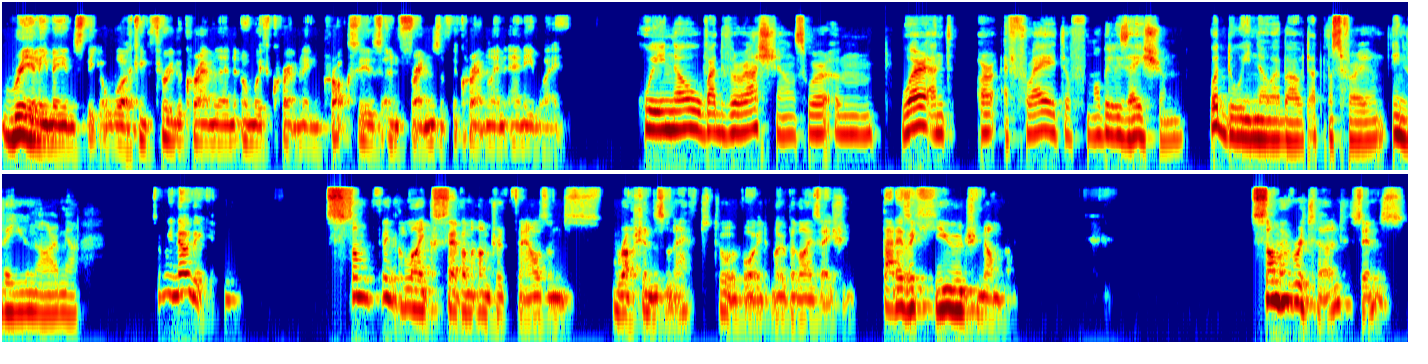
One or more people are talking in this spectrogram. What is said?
really means that you're working through the Kremlin and with Kremlin proxies and friends of the Kremlin anyway. We know that the Russians were um, were and are afraid of mobilization. What do we know about atmosphere in the Unarmia? So we know that something like 700,000 Russians left to avoid mobilization. That is a huge number. Some have returned since,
